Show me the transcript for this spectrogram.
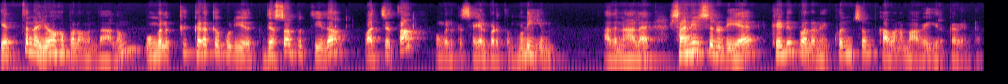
எத்தனை யோக பலம் வந்தாலும் உங்களுக்கு கிடைக்கக்கூடிய திசை புத்தி தான் வச்சு தான் உங்களுக்கு செயல்படுத்த முடியும். அதனால் சனீசனுடைய கெடு பலனை கொஞ்சம் கவனமாக இருக்க வேண்டும்.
